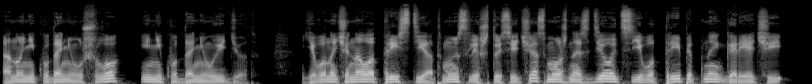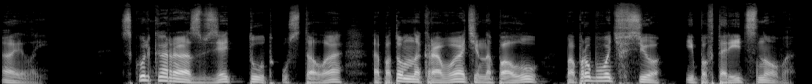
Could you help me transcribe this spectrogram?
Оно никуда не ушло и никуда не уйдет. Его начинало трясти от мысли, что сейчас можно сделать с его трепетной горячей Айлой. Сколько раз взять тут, у стола, а потом на кровати, на полу, попробовать все и повторить снова.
